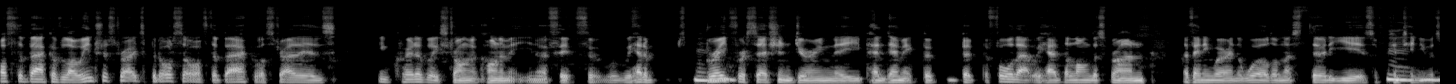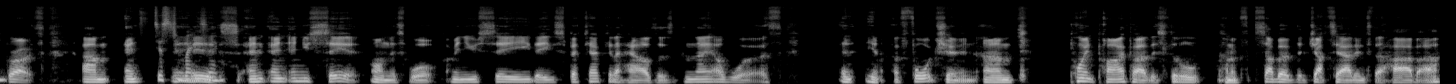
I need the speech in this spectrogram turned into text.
off the back of low interest rates, but also off the back of Australia's incredibly strong economy. You know, for, for, we had a mm-hmm. brief recession during the pandemic, but but before that, we had the longest run of anywhere in the world, almost 30 years of continuous mm-hmm. growth. Um, and it's just amazing. It is. And, and, and you see it on this walk. I mean, you see these spectacular houses, and they are worth an, you know, a fortune. Um, Point Piper, this little kind of suburb that juts out into the harbour,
